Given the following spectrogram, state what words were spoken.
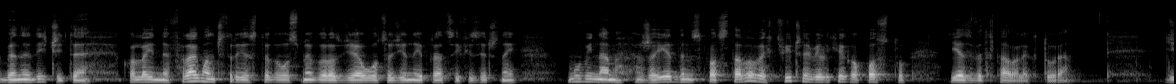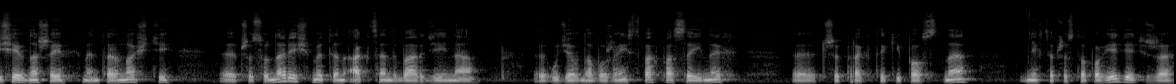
Benedicite, kolejny fragment 48 rozdziału o codziennej pracy fizycznej, mówi nam, że jednym z podstawowych ćwiczeń Wielkiego Postu jest wytrwała lektura. Dzisiaj w naszej mentalności e, przesunęliśmy ten akcent bardziej na e, udział w nabożeństwach pasyjnych e, czy praktyki postne. Nie chcę przez to powiedzieć, że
